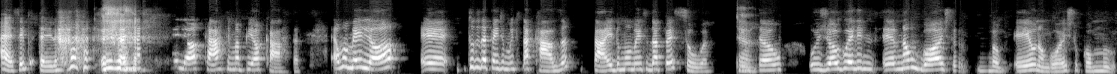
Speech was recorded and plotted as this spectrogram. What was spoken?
É, sempre tem, né? Mas uma melhor carta e uma pior carta. É uma melhor, é, tudo depende muito da casa, tá? E do momento da pessoa. Tá. Então, o jogo ele eu não gosto, bom, eu não gosto como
